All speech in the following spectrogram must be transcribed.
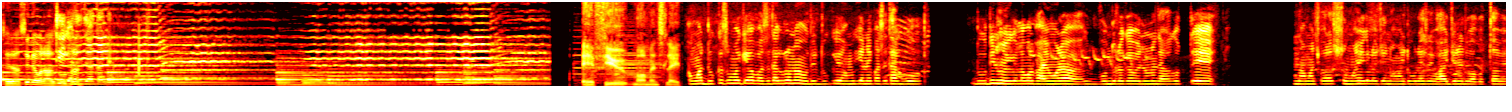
সেরে আসি আবার আসব হ্যাঁ? তাহলে। A few moments later. আমার দুঃখের সময় কেউ পাশে থাকল না ওদের দুঃখে আমি কেন পাশে থাকব? দুদিন হয়ে গেল আমার ভাই মারা বন্ধুরা কেউ এলো না দেখা করতে। নামাজ পড়ার সময় হয়ে গেলো যে নামাজটা পড়ে আসে ভাইয়ের জন্য দোয়া করতে হবে।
